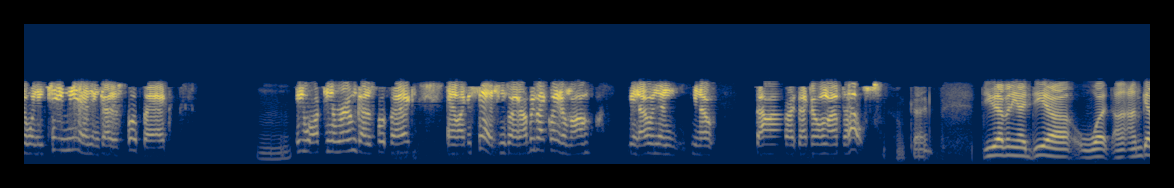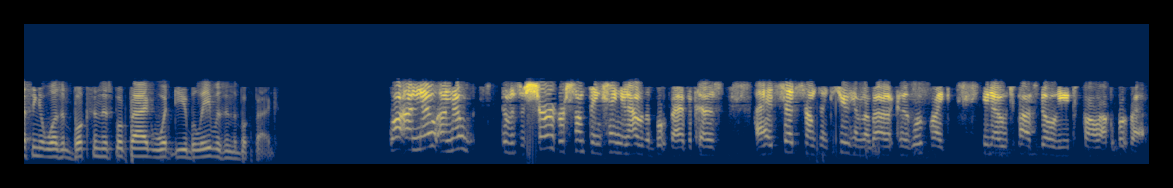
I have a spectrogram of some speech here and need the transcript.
So when he came in and got his book bag, Mhm. He walked in the room, got his book bag, and like I said, he's like, "I'll be back later, mom." You know, and then you know, right back on out the house. Okay. Do you have any idea what? I'm guessing it wasn't books in this book bag. What do you believe was in the book bag? Well, I know, I know it was a shirt or something hanging out of the book bag because I had said something to him about it because it looked like, you know, it's a possibility to fall out the book bag.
